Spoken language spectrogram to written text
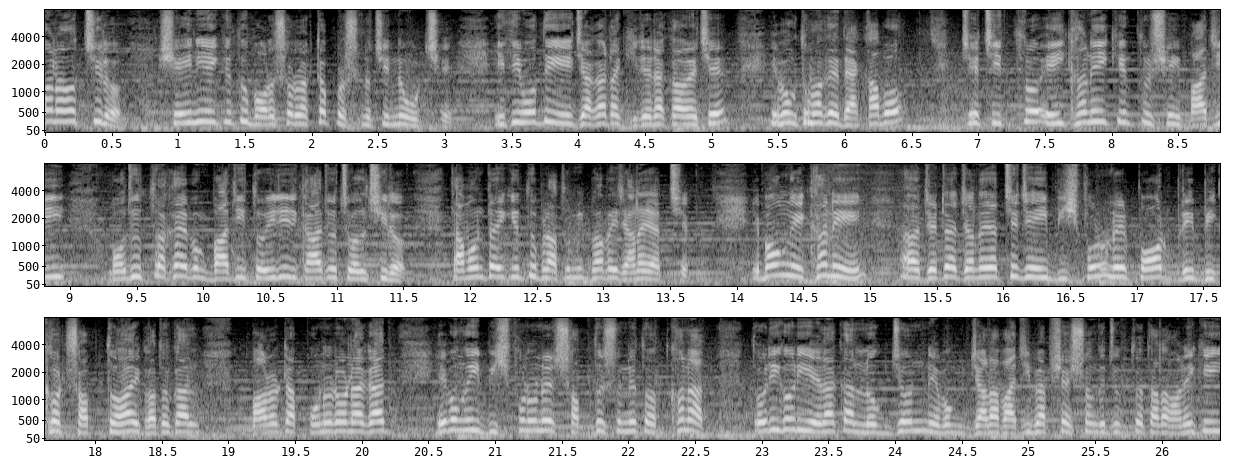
মানা হচ্ছিল, সেই নিয়ে কিন্তু বড়সড় একটা প্রশ্নচিহ্ন উঠছে। ইতিমধ্যে এই জায়গাটা ঘিরে রাখা হয়েছে এবং তোমাকে দেখাবো যে চিত্র এইখানেই কিন্তু সেই বাজি মজুত রাখা এবং বাজি তৈরির কাজও চলছিল, তেমনটাই কিন্তু প্রাথমিকভাবে জানা যাচ্ছে। এবং এখানে যেটা জানা যাচ্ছে যে এই বিস্ফোরণের পর বিকট শব্দ হয় গতকাল বারোটা পনেরো নাগাদ এবং এই বিস্ফোরণের শব্দ শুনে তৎক্ষণাৎ তড়িগড়ি এলাকার লোকজন এবং যারা বাজি ব্যবসার সঙ্গে যুক্ত, তারা অনেকেই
